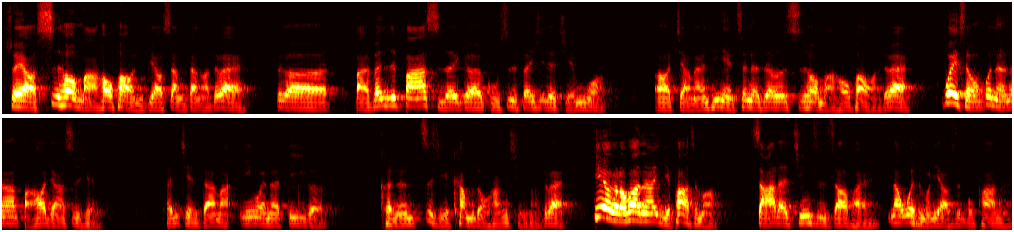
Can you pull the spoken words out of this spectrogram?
所以啊，事后马后炮，你不要上当啊，对不对？这个百分之八十的一个股市分析的节目啊，啊讲难听点，真的都是事后马后炮啊，对不对？为什么不能呢？把话讲事前，很简单嘛，因为呢，第一个可能自己也看不懂行情嘛，对不对？第二个的话呢，也怕什么？砸了金字招牌，那为什么李老师不怕呢？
